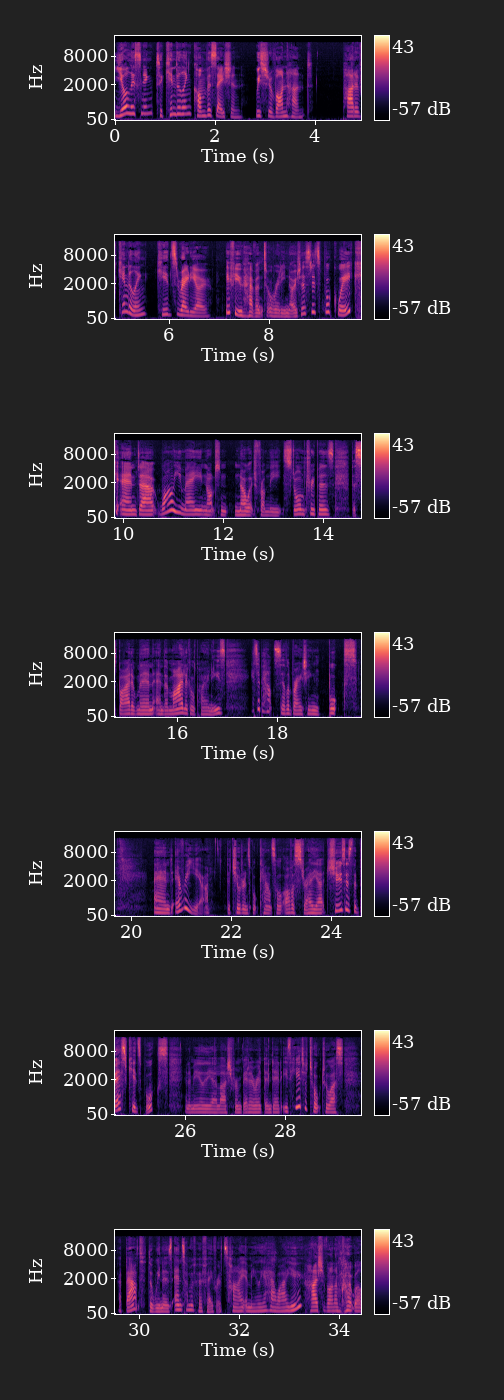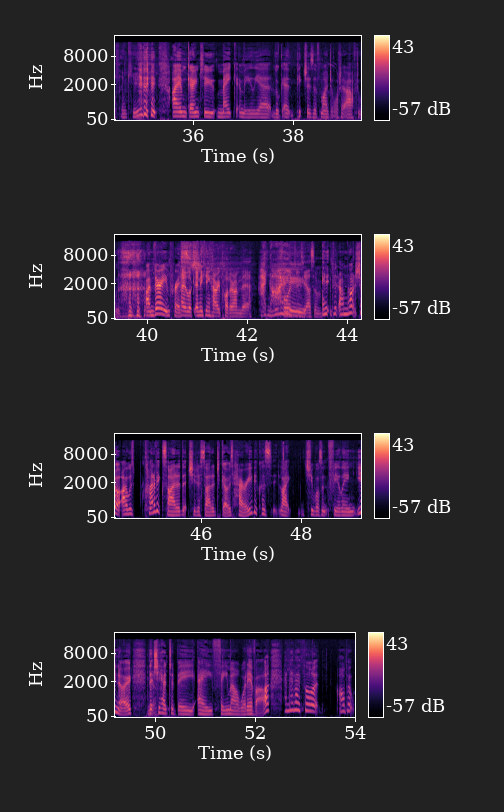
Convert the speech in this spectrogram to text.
You're listening to Kinderling Conversation with Siobhan Hunt, part of Kinderling Kids Radio. If you haven't already noticed, it's Book Week, and uh, while you may not n- know it from the Stormtroopers, the Spider Man, and the My Little Ponies, it's about celebrating books. And every year, the Children's Book Council of Australia chooses the best kids' books, and Amelia Lush from Better Read Than Dead is here to talk to us about the winners and some of her favourites. Hi, Amelia, how are you? Hi, Siobhan. I'm quite well, thank you. I am going to make Amelia look at pictures of my daughter afterwards. I'm very impressed. hey, look, anything Harry Potter, I'm there. I know. Full enthusiasm. And, but I'm not sure. I was kind of excited that she decided to go as Harry because, like, she wasn't feeling, you know, that Yeah. she had to be a female, whatever. And then I thought, oh, but.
